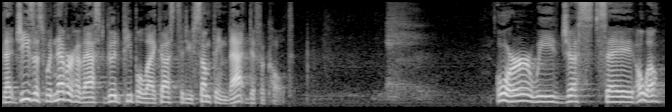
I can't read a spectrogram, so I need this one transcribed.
that Jesus would never have asked good people like us to do something that difficult. Or we just say, oh, well,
